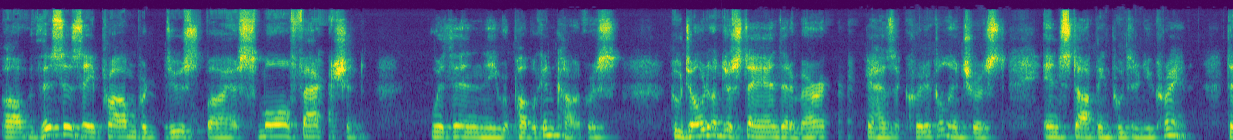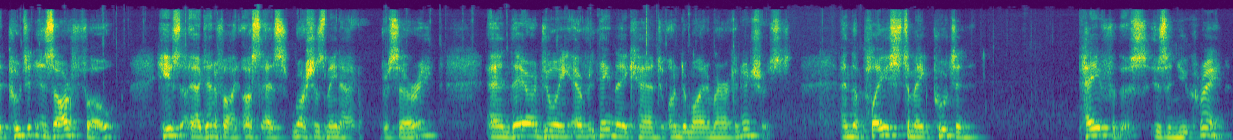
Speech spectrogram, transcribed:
Uh, this is a problem produced by a small faction within the Republican Congress who don't understand that America has a critical interest in stopping Putin in Ukraine that Putin is our foe. He's identified us as Russia's main adversary, and they are doing everything they can to undermine American interests. And the place to make Putin pay for this is in Ukraine,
